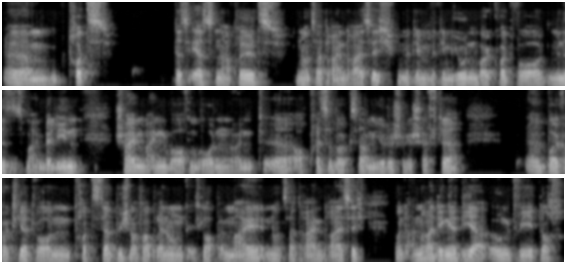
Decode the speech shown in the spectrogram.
Ähm, trotz des 1. Aprils 1933 mit dem, mit dem Judenboykott, wo mindestens mal in Berlin Scheiben eingeworfen wurden und äh, auch pressewirksam jüdische Geschäfte äh, boykottiert worden, trotz der Bücherverbrennung, ich glaube im Mai 1933 und anderer Dinge, die ja irgendwie doch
